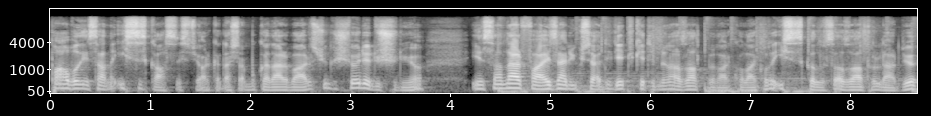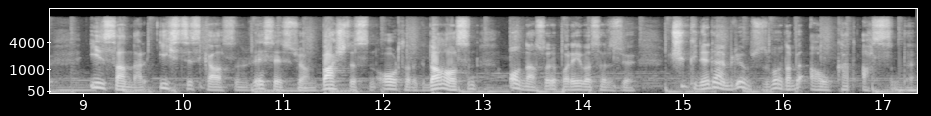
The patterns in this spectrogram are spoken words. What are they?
Powell insanlar işsiz kalsın istiyor arkadaşlar. Bu kadar bariz. Çünkü şöyle düşünüyor. İnsanlar faizler yükseldi diye tüketimini azaltmıyorlar kolay kolay. İşsiz kalırsa azaltırlar diyor. İnsanlar işsiz kalsın, resesyon başlasın, ortalık dağılsın. Ondan sonra parayı basarız diyor. Çünkü neden biliyor musunuz? Bu adam bir avukat aslında.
